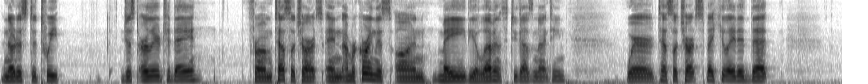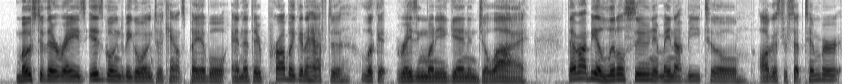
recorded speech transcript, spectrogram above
noticed a tweet just earlier today from Tesla Charts, and I'm recording this on May the 11th, 2019 where Tesla Charts speculated that most of their raise is going to be going to accounts payable and that they're probably going to have to look at raising money again in July. That might be a little soon. It may not be till August or September.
